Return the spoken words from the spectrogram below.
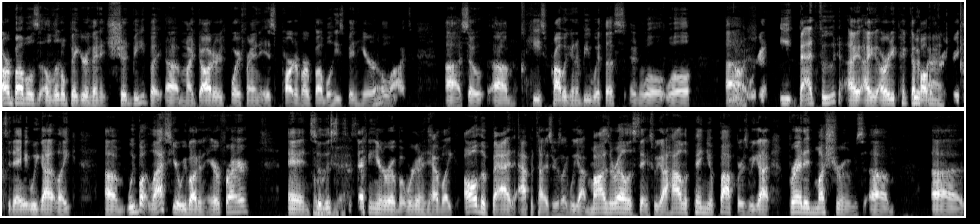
our bubble's a little bigger than it should be, but uh, my daughter's boyfriend is part of our bubble. He's been here mm-hmm. a lot, uh, so um, he's probably going to be with us, and we'll we'll uh, nice. We're gonna eat bad food. I, I already picked up Good all bad. the groceries today. We got like um, we bought last year. We bought an air fryer, and so oh, this yeah. is the second year in a row. But we're gonna have like all the bad appetizers. Like we got mozzarella sticks, we got jalapeno poppers, we got breaded mushrooms. Um, uh,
